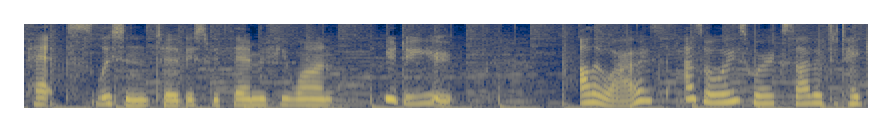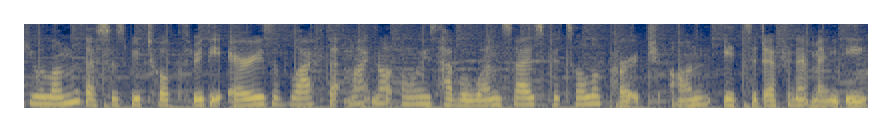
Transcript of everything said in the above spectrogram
pets, listen to this with them if you want. You do you. Otherwise, as always, we're excited to take you along with us as we talk through the areas of life that might not always have a one size fits all approach on It's a Definite Maybe.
